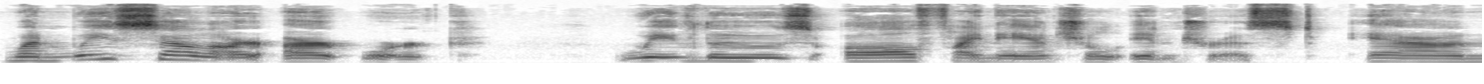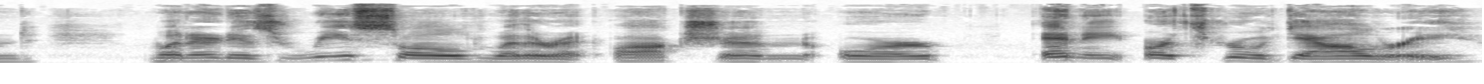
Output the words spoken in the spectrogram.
When we sell our artwork, we lose all financial interest. And when it is resold, whether at auction or any or through a gallery,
